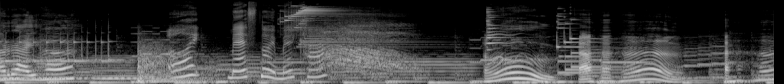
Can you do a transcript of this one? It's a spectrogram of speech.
อะไรฮะ เอ้ย แมสหน่อยไหมคะ โอ้อ่าฮ่าฮ่าอ่าฮ่า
